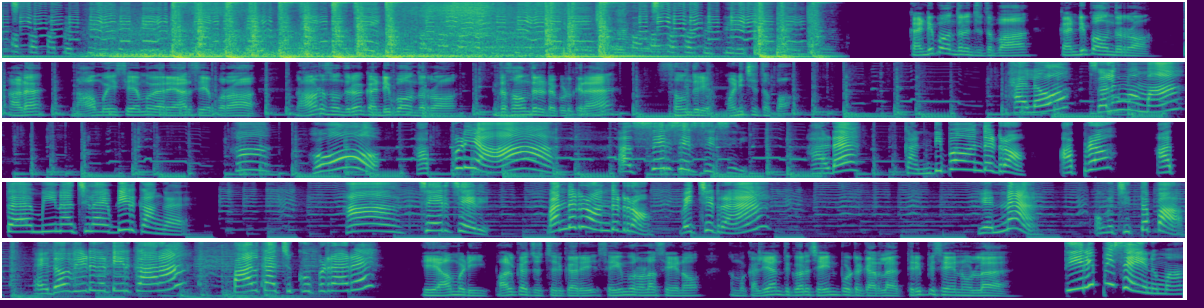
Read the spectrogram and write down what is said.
கண்டிப்பா வந்துடும் சித்தப்பா. கண்டிப்பா வந்துடுறோம். அட நாம செய்யாம வேற யார் செய்ய போறா? நானும் சௌந்தர்யம் கண்டிப்பா வந்துடுறோம். இந்த சௌந்தர்யிட்ட கொடுக்குறேன். சௌந்தர்யா மணி சித்தப்பா. ஹலோ சொல்லுங்க மாமா. ஓ அப்படியா? சரி சரி சரி சரி. அட கண்டிப்பா வந்துடுறோம். அப்புறம் அத்தை மீனாட்சிலாம் எப்படி இருக்காங்க? ஆ சரி சரி. வந்துடுறோம் வந்துடுறோம். வச்சிடுறேன். என்ன? உங்க சித்தப்பா ஏதோ வீடு கட்டியிருக்காரா? பால் காய்ச்சி கூப்பிடுறாரு? ஏ ஆமடி. பால் காய்ச்சி வச்சிருக்காரு. செய்முறைலாம் செய்யணும். நம்ம கல்யாணத்துக்கு வேற செயின் போட்டிருக்காருல. திருப்பி செய்யணும்ல. திருப்பி செய்யணுமா?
